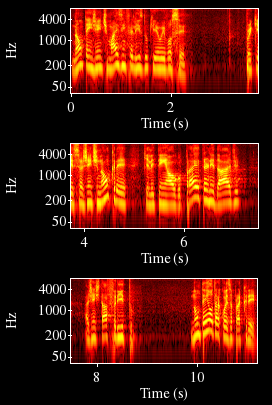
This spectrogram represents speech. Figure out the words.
não tem gente mais infeliz do que eu e você. Porque se a gente não crê que ele tem algo para a eternidade, a gente está frito. Não tem outra coisa para crer.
